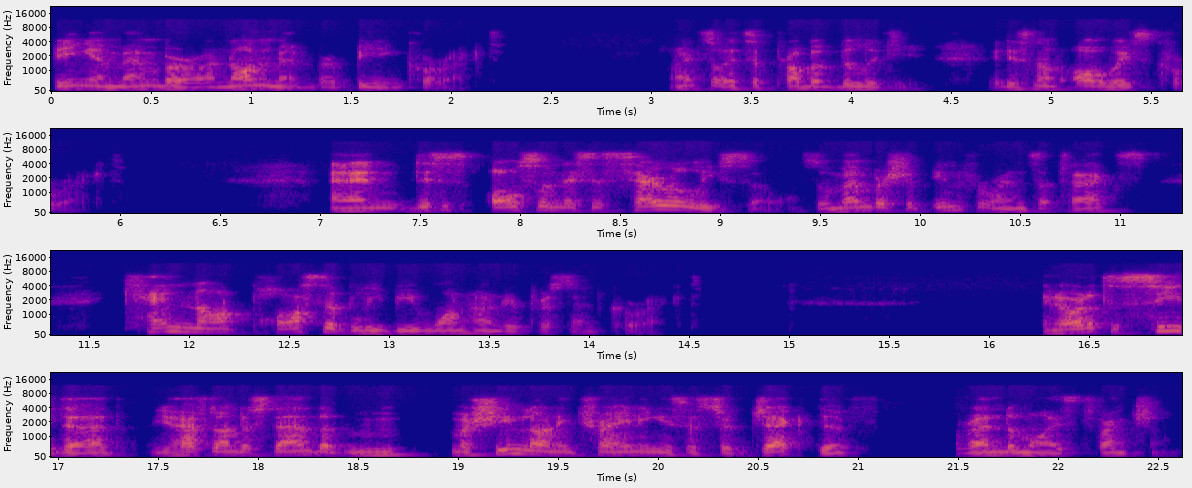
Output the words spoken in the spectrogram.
being a member or non-member being correct, right? So it's a probability. It is not always correct. And this is also necessarily so. So membership inference attacks cannot possibly be 100% correct. In order to see that, you have to understand that machine learning training is a subjective randomized function.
